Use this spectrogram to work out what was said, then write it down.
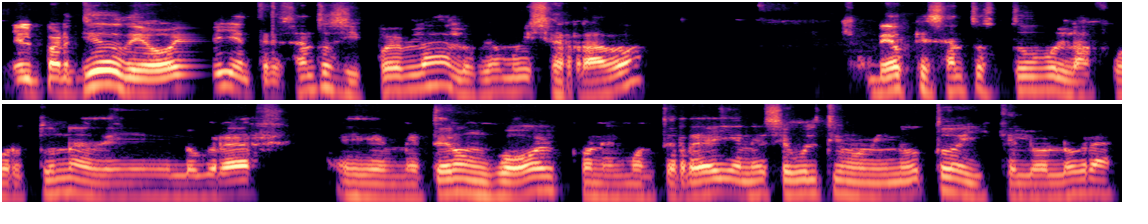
El partido de hoy entre Santos y Puebla lo veo muy cerrado. Veo que Santos tuvo la fortuna de lograr eh, meter un gol con el Monterrey en ese último minuto y que lo logra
